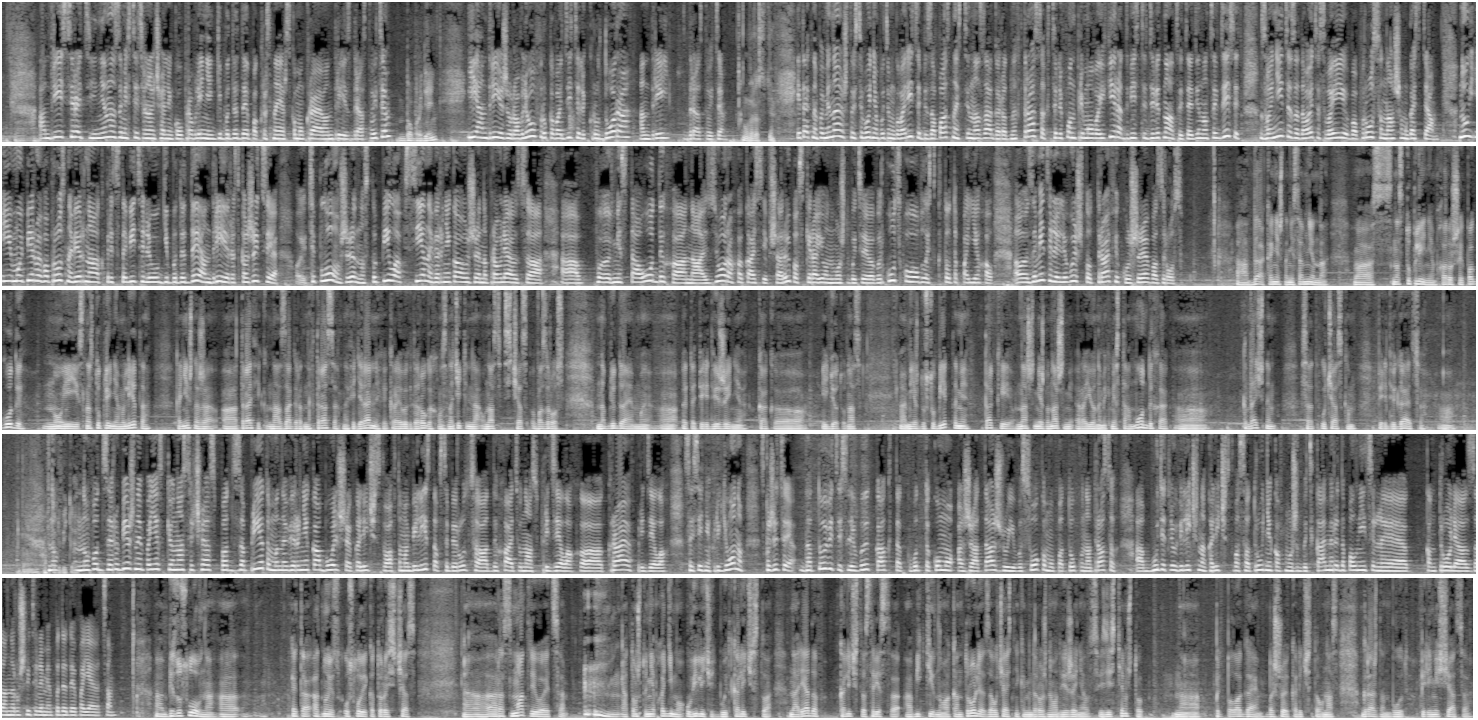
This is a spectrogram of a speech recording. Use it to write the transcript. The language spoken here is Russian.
Андрей Сиротинин, заместитель начальника управления ГИБДД по Красноярскому краю. Андрей, здравствуйте. Добрый день. И Андрей Журавлев, руководитель Крудора. Андрей, здравствуйте. Здравствуйте. Здравствуйте. Итак, напоминаю, что сегодня будем говорить о безопасности на загородных трассах. Телефон прямого эфира 219 1110. Звоните, задавайте свои вопросы нашим гостям. Ну и мой первый вопрос, наверное, к представителю ГИБДД. Андрей, расскажите, тепло уже наступило, все наверняка уже направляются а, в места отдыха на озерах Акасии, в Шарыповский район, может быть, в Иркутскую область кто-то поехал. А, заметили ли вы, что трафик уже возрос? А, да, конечно, несомненно, а, с наступлением хорошей погоды, ну и с наступлением лета, конечно же, а, трафик на загородных трассах, на федеральных и краевых дорогах, он значительно у нас сейчас возрос. Наблюдаем мы а, это передвижение, как идет у нас между субъектами, так и наш, между нашими районами, к местам отдыха, к дачным участкам передвигаются автолюбителей. Но, но вот зарубежные поездки у нас сейчас под запретом, и наверняка большее количество автомобилистов соберутся отдыхать у нас в пределах э, края, в пределах соседних регионов. Скажите, готовитесь ли вы как-то к вот такому ажиотажу и высокому потоку на трассах? А будет ли увеличено количество сотрудников? Может быть, камеры дополнительные контроля за нарушителями ПДД появятся? А, безусловно, а, это одно из условий, которое сейчас э, рассматривается, о том, что необходимо увеличить будет количество нарядов, количество средств объективного контроля за участниками дорожного движения в связи с тем, что э, предполагаем большое количество у нас граждан будет перемещаться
